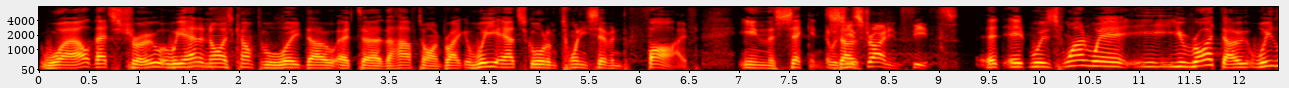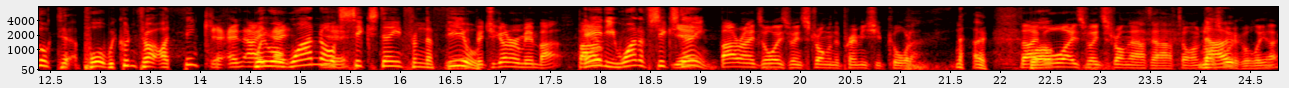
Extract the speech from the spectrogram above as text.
Well, that's true. We had a nice, comfortable lead though at uh, the halftime break. We outscored them twenty-seven to five in the second. It was So the Australian fifths. It, it was one where you're right though. We looked poor. We couldn't throw. I think and, we hey, were one yeah. of sixteen from the field. But you got to remember, Andy, one of Yeah, 16. Bahrain's always been strong in the premiership quarter. No, They've Well, always been strong after half time. No. Julio.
